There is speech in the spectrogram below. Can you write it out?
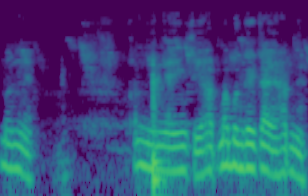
เบิ่งเนี่ยคำยังไงสิครับ มาเบิ่งใกล้ๆครับเนี่ย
